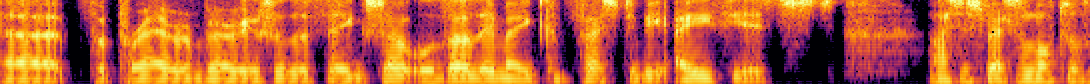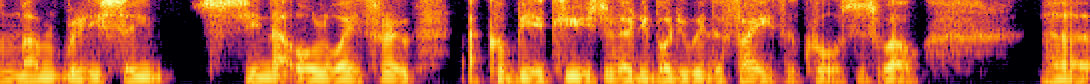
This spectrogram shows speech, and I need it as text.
uh, for prayer and various other things. So, although they may confess to be atheists, I suspect a lot of them haven't really seen seen that all the way through. That could be accused of anybody with a faith, of course, as well. Uh,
